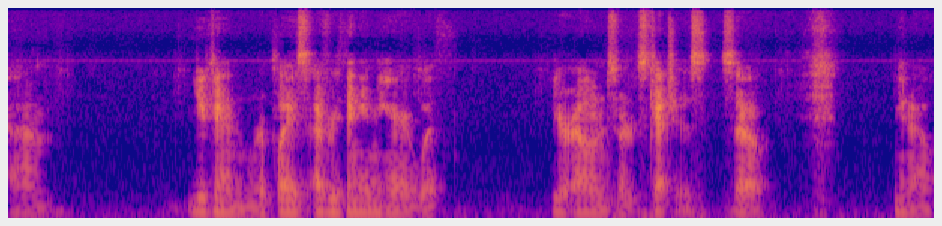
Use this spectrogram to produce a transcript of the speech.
um, you can replace everything in here with your own sort of sketches. So, you know,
